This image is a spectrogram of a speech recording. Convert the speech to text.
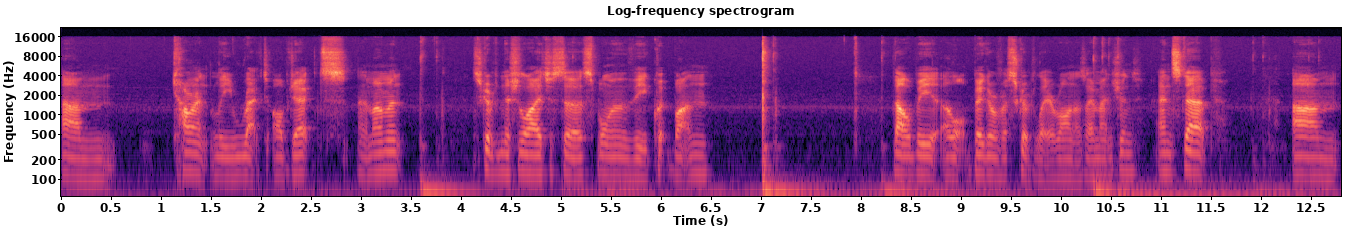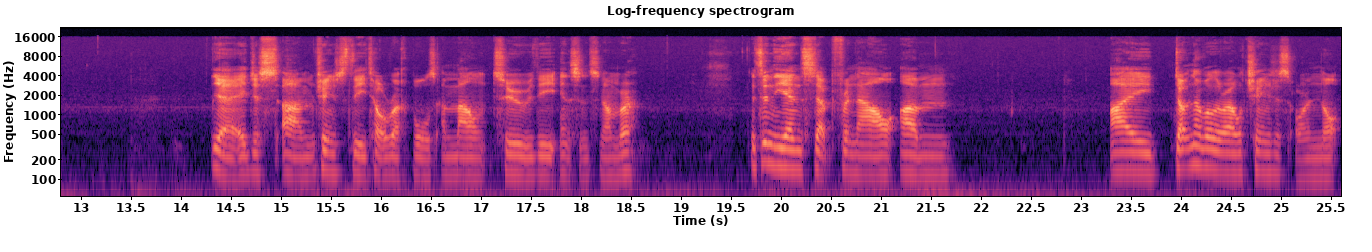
um, currently wrecked objects at the moment. Script initialize just to spawn the quick button. That'll be a lot bigger of a script later on, as I mentioned. End step. Um, yeah, it just um, changes the total wreckables amount to the instance number. It's in the end step for now. Um, I don't know whether I'll change this or not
